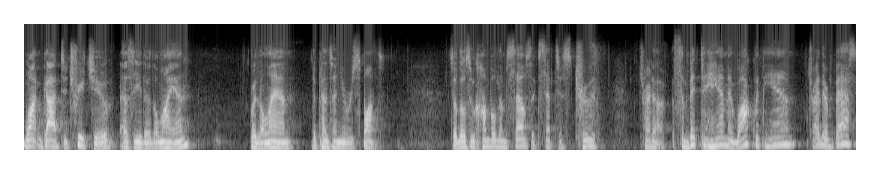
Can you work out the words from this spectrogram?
want God to treat you as either the lion or the lamb depends on your response. So, those who humble themselves, accept his truth, try to submit to him and walk with him, try their best,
